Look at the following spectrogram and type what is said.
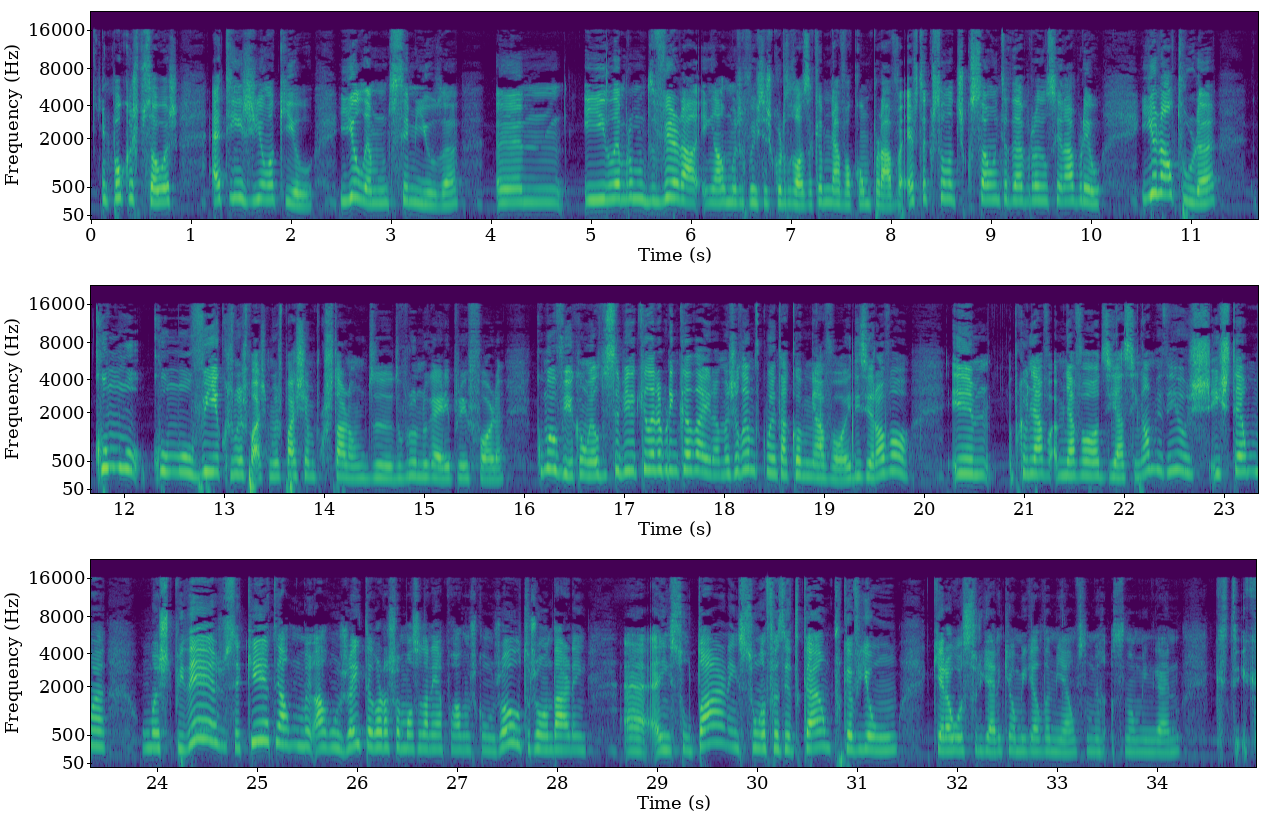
e poucas pessoas atingiam aquilo. E eu lembro-me de ser miúda um, e lembro-me de ver em algumas revistas cor-de-rosa que a minha avó comprava esta questão da discussão entre a Débora e a Luciana Abreu. E eu, na altura, como, como via com os meus pais, que meus pais sempre gostaram de, do Bruno Nogueira e por aí fora, como eu via com eles, eu sabia que aquilo era brincadeira, mas eu lembro de comentar com a minha avó e dizer, ó oh, avó, um, porque a minha, a minha avó dizia assim, oh meu Deus, isto é uma, uma estupidez, não sei o quê, tem algum, algum jeito agora os famosos andarem a uns com os outros, ou andarem a, a insultarem-se, um a fazer de cão, porque havia um, que era o açoriano, que é o Miguel Damião, se não me, se não me engano, que, que,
